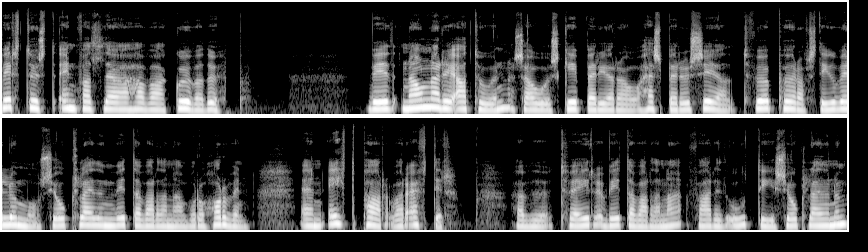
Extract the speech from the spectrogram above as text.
virtust einfallega hafa gufað upp. Við nánari aðtugun sáu skipverjar á Hesperussi að tvö pör af stígvilum og sjóklæðum vitavarðana voru horfin en eitt par var eftir. Hafðu tveir vitavarðana farið út í sjóklæðunum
